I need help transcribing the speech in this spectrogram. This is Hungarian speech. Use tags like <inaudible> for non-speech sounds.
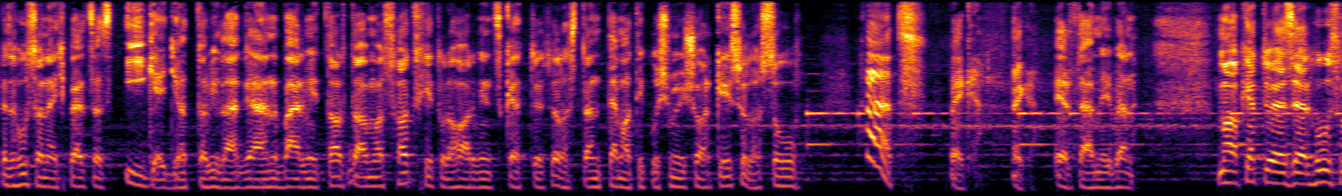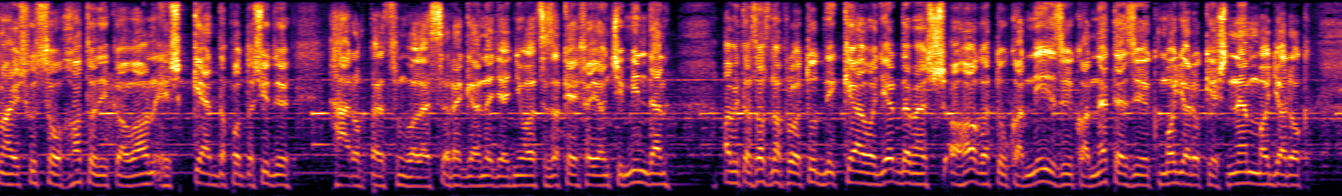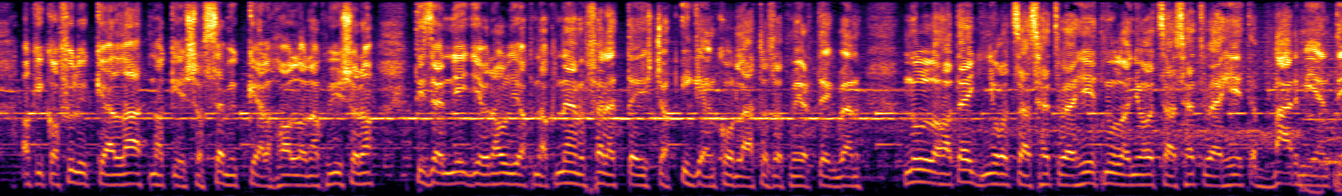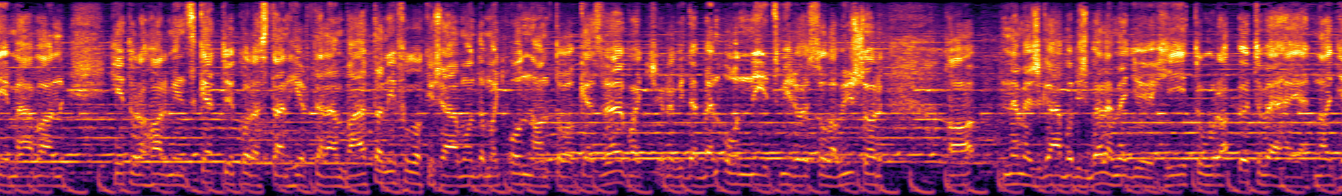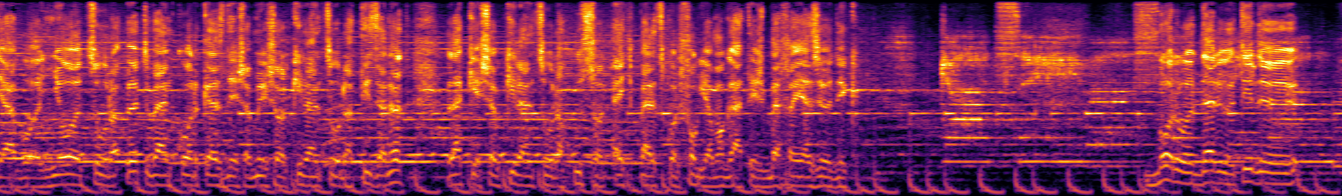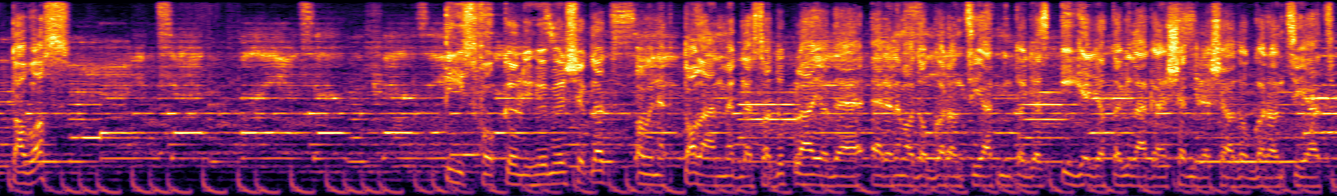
Ez a 21 perc az íg egyadt a világán bármit tartalmazhat. 7 óra 32-től aztán tematikus műsor készül, a szó, hát, igen, igen, értelmében. Ma 2020. május 26-a van, és kedd a pontos idő, három perc múlva lesz reggel 418, ez a Kejfej Jancsi minden, amit az aznapról tudni kell, hogy érdemes a hallgatók, a nézők, a netezők, magyarok és nem magyarok, akik a fülükkel látnak és a szemükkel hallanak műsora, 14 éven aluliaknak nem, felette is csak igen korlátozott mértékben. 061 877 0877 bármilyen témában 7 óra 32-kor aztán hirtelen váltani fogok, és elmondom, hogy onnantól kezdve, vagy rövidebben onnét miről szól a műsor, ha Nemes Gábor is belemegy, ő 7 óra 50 helyett nagyjából 8 óra 50-kor kezdés, a műsor 9 óra 15, legkésőbb 9 óra 21 perckor fogja magát és befejeződik. Borul derült idő, tavasz, 10 fok körüli hőmérséklet, aminek talán meg lesz a duplája, de erre nem adok garanciát, mint hogy az íg egyat a világán semmire se adok garanciát.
